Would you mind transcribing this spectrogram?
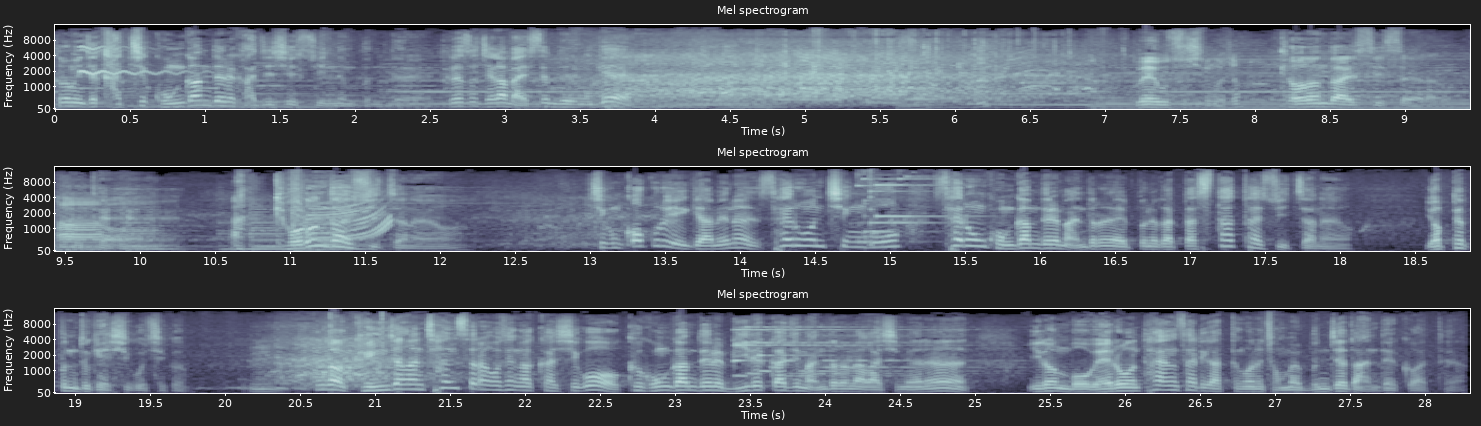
그러면 이제 같이 공감대를 가지실 수 있는 분들. 그래서 제가 말씀드리는 게 왜 웃으시는 거죠? 결혼도 할 수 있어요 라고. 아, 네. 결혼도 할 수 있잖아요. 지금 거꾸로 얘기하면은 새로운 친구, 새로운 공감대를 만들어낼 분을 갖다 스타트할 수 있잖아요. 옆에 분도 계시고 지금. 그러니까 굉장한 찬스라고 생각하시고 그 공감대를 미래까지 만들어 나가시면은 이런 뭐 외로운 타향살이 같은 거는 정말 문제도 안 될 것 같아요.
